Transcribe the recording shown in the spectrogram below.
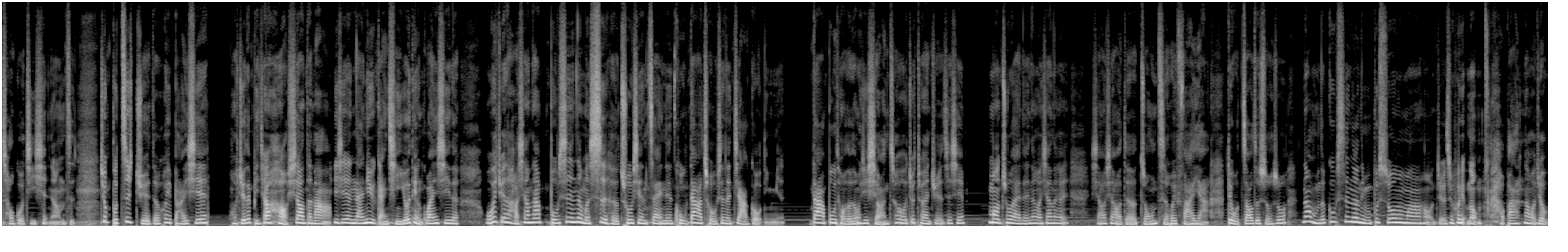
超过极限，这样子就不自觉的会把一些。我觉得比较好笑的啦，一些男女感情有点关系的，我会觉得好像它不是那么适合出现在那苦大仇深的架构里面。大部头的东西写完之后，就突然觉得这些。冒出来的那种像那个小小的种子会发芽，对我招着手说：“那我们的故事呢？你们不说了吗？” 好，我觉得就会有那种好吧，那我就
